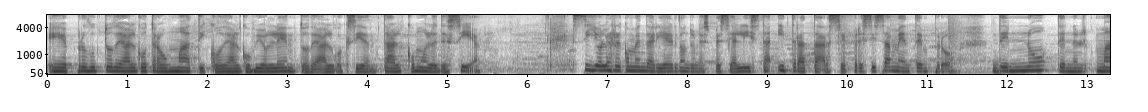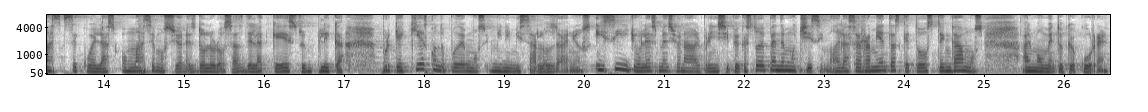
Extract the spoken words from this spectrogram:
eh, producto de algo traumático, de algo violento, de algo accidental, como les decía, sí yo les recomendaría ir donde un especialista y tratarse precisamente en pro de no tener más secuelas o más emociones dolorosas de la que esto implica, porque aquí es cuando podemos minimizar los daños. Y sí, yo les mencionaba al principio que esto depende muchísimo de las herramientas que todos tengamos al momento que ocurren.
